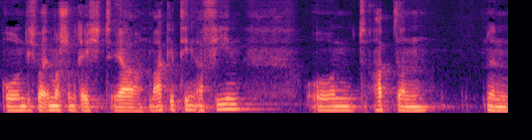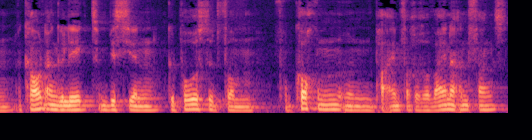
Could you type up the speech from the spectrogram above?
Und ich war immer schon recht ja, marketingaffin und habe dann einen Account angelegt, ein bisschen gepostet vom, vom Kochen und ein paar einfachere Weine anfangs.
